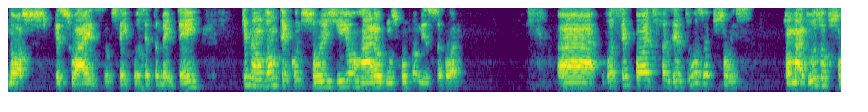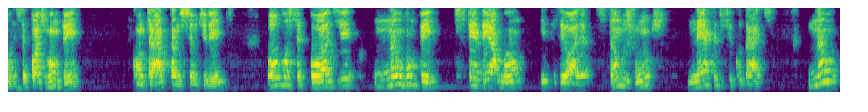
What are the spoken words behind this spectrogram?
nossos pessoais, eu sei que você também tem, que não vão ter condições de honrar alguns compromissos agora. Ah, você pode fazer duas opções, tomar duas opções. Você pode romper contrato, está no seu direito, ou você pode não romper, estender a mão e dizer: olha, estamos juntos nessa dificuldade. Não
